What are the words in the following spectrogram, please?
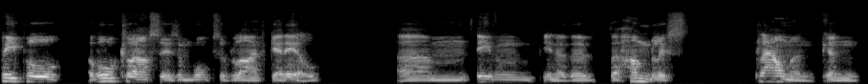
people of all classes and walks of life get ill. Um, even you know the the humblest ploughman can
